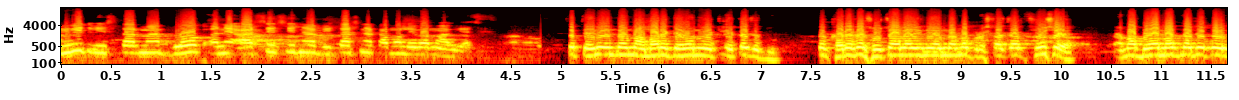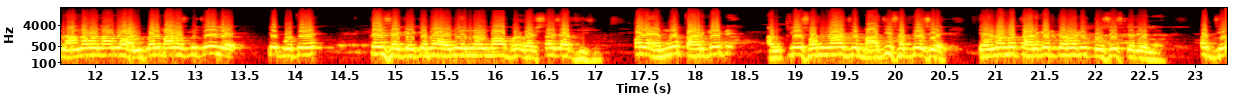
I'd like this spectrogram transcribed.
વિવિધ વિસ્તારમાં બ્લોક અને આરસીસીના વિકાસના કામો લેવામાં આવ્યા છે. તો તેની અંદરમાં અમારે કહેવાનું એટલે એક જ હતું કે ખરેખર શૌચાલયની અંદરમાં ભ્રષ્ટાચાર થયું છે, એમાં બે મત નથી કોઈ નાનામાં નાનો અનપઢ માણસને જોઈ લે કે પોતે કહી શકે કે ભાઈ આની અંદરમાં ભ્રષ્ટાચાર થયું છે. પણ એમનું ટાર્ગેટ અંકલેશ્વરના જે માજી સભ્ય છે તેનામાં ટાર્ગેટ કરવાની કોશિશ કરેલી પણ જે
